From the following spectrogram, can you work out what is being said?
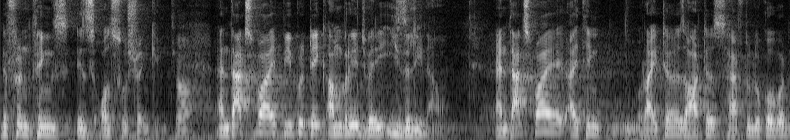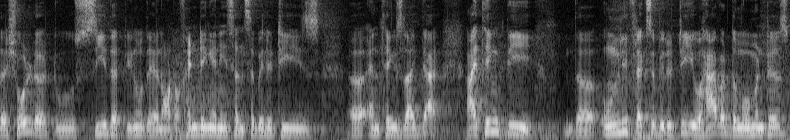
different things is also shrinking. Sure. And that's why people take umbrage very easily now. And that's why I think writers, artists have to look over their shoulder to see that you know they are not offending any sensibilities uh, and things like that. I think the the only flexibility you have at the moment is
